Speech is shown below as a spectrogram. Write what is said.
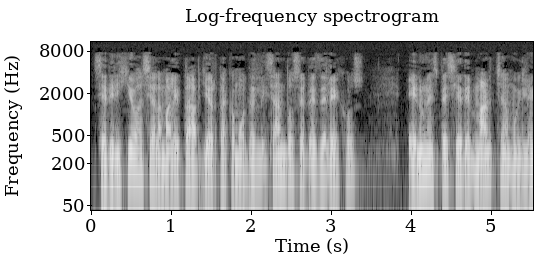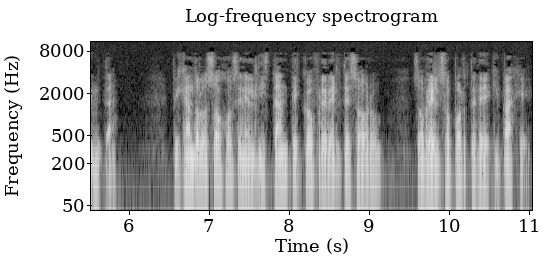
Se dirigió hacia la maleta abierta como deslizándose desde lejos, en una especie de marcha muy lenta, fijando los ojos en el distante cofre del tesoro, sobre el soporte de equipaje.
